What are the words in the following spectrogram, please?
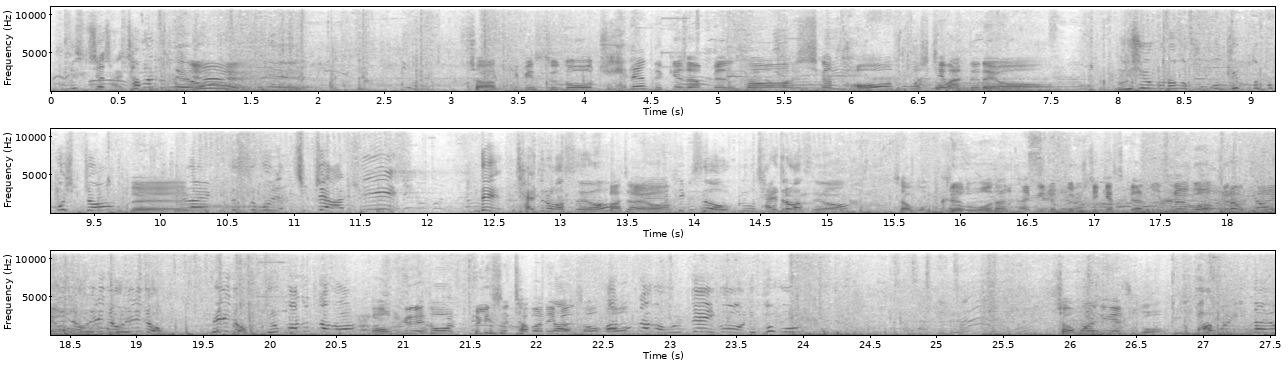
블리스 진짜 잘 참았는데요. 예. 네. 자 키비스도 최대한 늦게 잡으면서 시간 더 소모시게 만드네요. 루시움으로서 궁극 킥부터 뽑고 싶죠? 네. 딜라인 비트 쓰고 싶지 않니? 근데 잘 들어갔어요. 맞아요. 티비스가 엇그리고 잘 들어갔어요. 자 워- 그래도 원한 타이밍 좀 누를 수 있겠습니다. 누르고 들어가요. 흘리죠, 흘리죠, 흘리죠. 뒤로 빠졌다가. 어 그래도 블리스 자, 잡아내면서 어? 빠졌다가 올 때 이거 리퍼고. 자 홀딩해주고 이거 방울 있나요?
